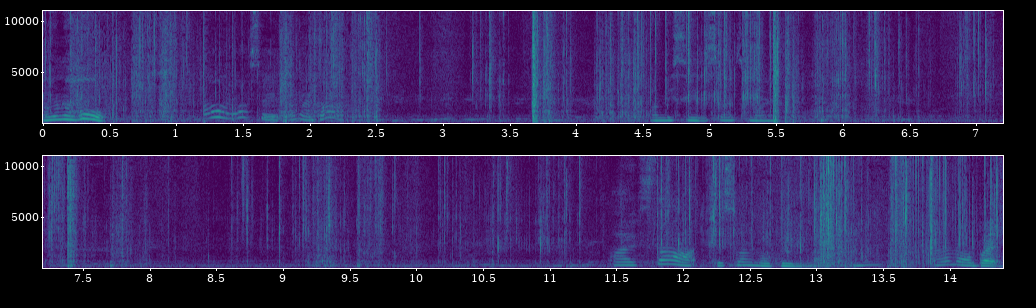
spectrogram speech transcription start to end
oh no. Oh, I lost it. Oh my god. Let me see, this one's mine. I thought this one would be I don't know, but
